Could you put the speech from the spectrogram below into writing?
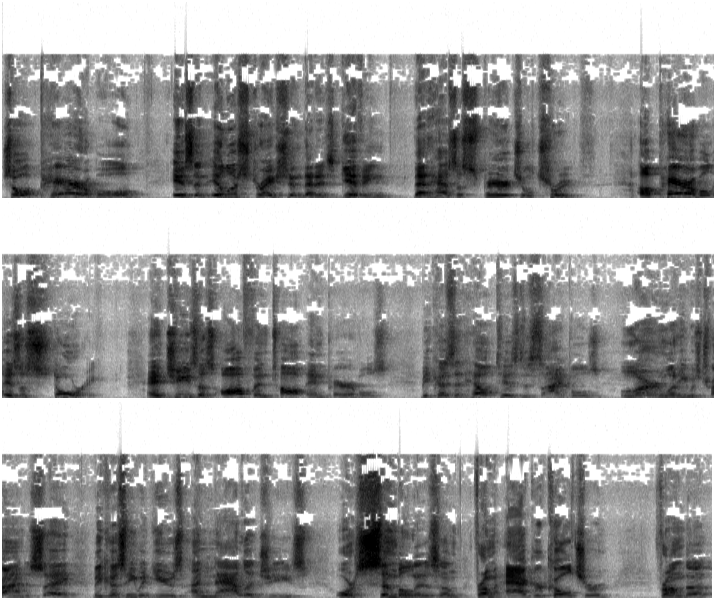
So a parable is an illustration that is giving that has a spiritual truth. A parable is a story. And Jesus often taught in parables because it helped his disciples learn what he was trying to say because he would use analogies or symbolism from agriculture, from the,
